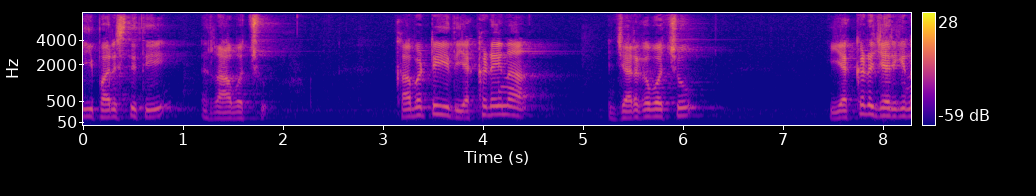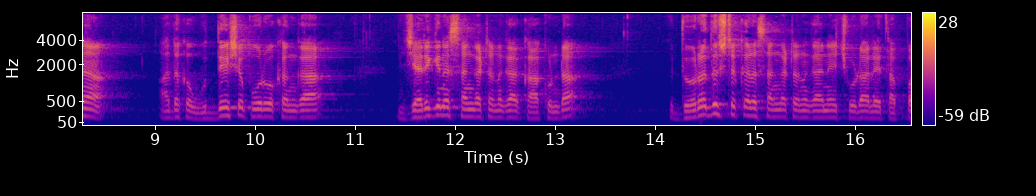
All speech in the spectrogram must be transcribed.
ఈ పరిస్థితి రావచ్చు. కాబట్టి ఇది ఎక్కడైనా జరగవచ్చు. ఎక్కడ జరిగినా అదొక ఉద్దేశపూర్వకంగా జరిగిన సంఘటనగా కాకుండా దురదృష్టకర సంఘటనగానే చూడాలే తప్ప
